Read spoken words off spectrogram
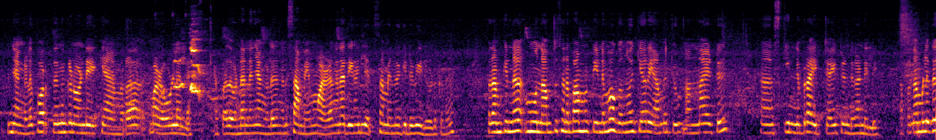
അപ്പം ഞങ്ങൾ പുറത്ത് നിൽക്കണോണ്ട് ക്യാമറ മഴ ഉള്ളല്ലേ അപ്പോൾ അതുകൊണ്ട് തന്നെ ഞങ്ങൾ ഇങ്ങനെ സമയം മഴ അങ്ങനെ അധികം ഇല്ലാത്ത സമയം നോക്കിയിട്ട് വീഡിയോ എടുക്കണേ. അപ്പോൾ നമുക്കിന്ന് മൂന്നാമത്തെ ദിവസം അപ്പോൾ മുട്ടീന്റെ മുഖം നോക്കി അറിയാൻ പറ്റും. നന്നായിട്ട് സ്കിന്ന് ബ്രൈറ്റ് ആയിട്ടുണ്ട് കണ്ടില്ലേ? അപ്പോൾ നമ്മളിത്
